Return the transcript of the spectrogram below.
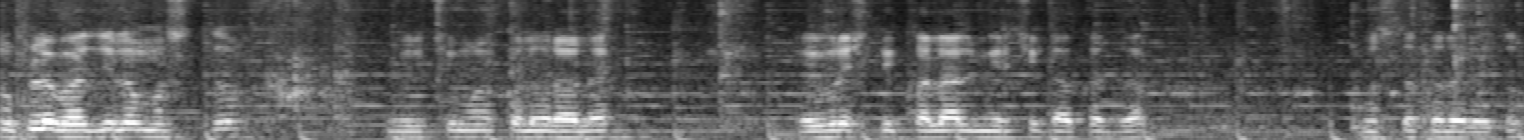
आपल्या भाजीला मस्त मिरचीमुळे कलर आलाय. एव्हरेस्ट ती खलाल मिरची टाकत जा. मस्त कलर येतो.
